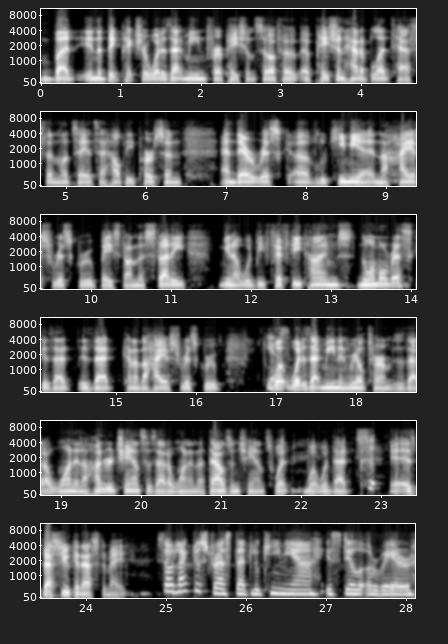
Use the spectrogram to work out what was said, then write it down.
but in the big picture, what does that mean for a patient? So if a, a, patient had a blood test, and let's say it's a healthy person, and their risk of leukemia in the highest risk group based on this study, you know, would be 50 times normal risk. Is that is that kind of the highest risk group? Yes. What what does that mean in real terms? Is that a one in a hundred chance? Is that a one in a thousand chance? What what would that, so, as best you can estimate? So I'd like to stress that leukemia is still a rare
